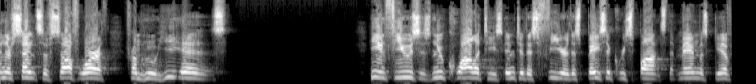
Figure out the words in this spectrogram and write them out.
and their sense of self-worth from who He is. He infuses new qualities into this fear, this basic response that man must give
